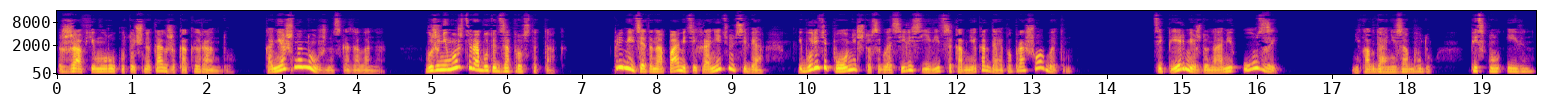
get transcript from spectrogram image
сжав ему руку точно так же, как и Ранду. — Конечно, нужно, — сказала она. — Вы же не можете работать за просто так. Примите это на память и храните у себя, и будете помнить, что согласились явиться ко мне, когда я попрошу об этом. Теперь между нами узы. — Никогда не забуду, — пискнул Ивин.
